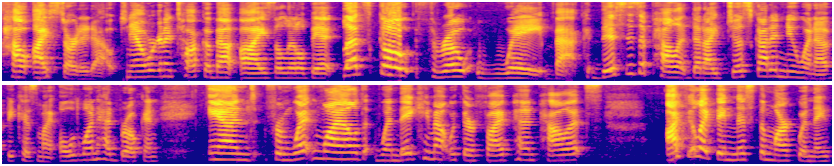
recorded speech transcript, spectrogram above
how i started out. Now we're going to talk about eyes a little bit. Let's go throw way back back. This is a palette that i just got a new one of because my old one had broken. And from wet and wild when they came out with their five pan palettes I feel like they missed the mark when they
